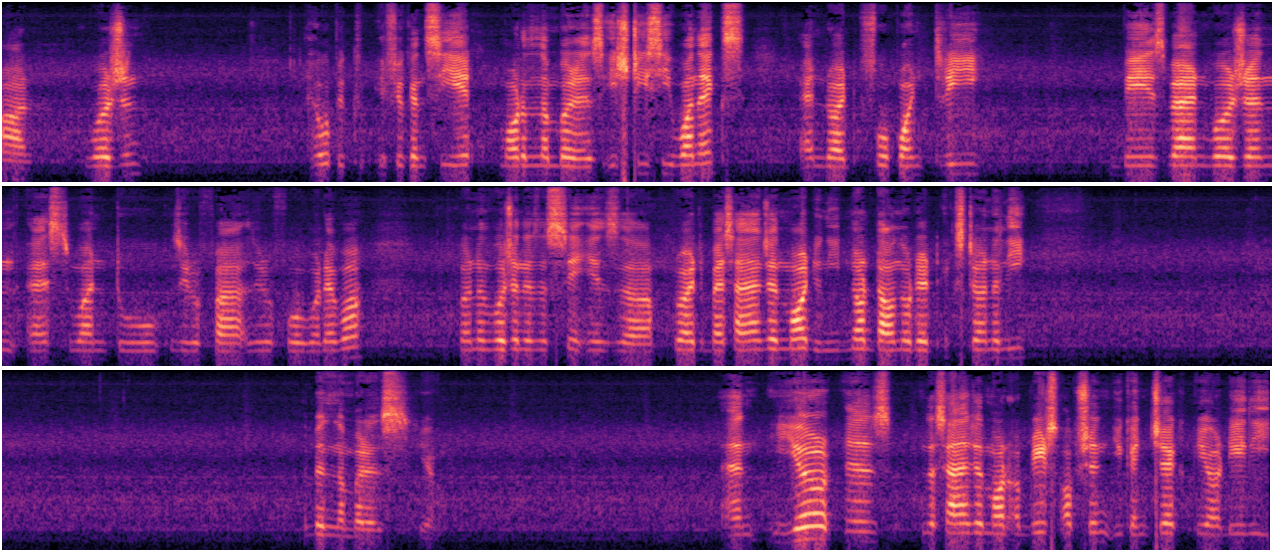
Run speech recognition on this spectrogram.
our version. I hope if you can see it model number is HTC One X Android 4.3 baseband version S120504 whatever. Kernel version is the same is uh, provided by CyanogenMod you need not download it externally build number is here and here is the CyanogenMod updates option you can check your daily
